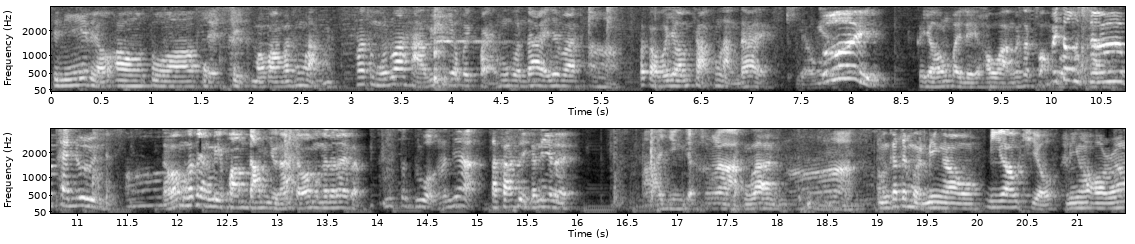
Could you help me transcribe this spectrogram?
ทีนี้เดี๋ยวเอาตัว 60 มาวางไว้ข้างหลัง ถ้าสมมุติว่าหาวิธีเอาไปแขวนข้างบนได้ใช่ป่ะอ่า ถ้าเกิดว่าย้อมฉากข้างหลังได้ เขียวเงี้ยเฮ้ย ก็ย้อมไปเลยเอาวางไว้สักสองไม่ต้องซื้อแผ่นอื่นแต่ว่ามันก็จะยังมีความดำอยู่นะ แต่ว่ามันก็จะได้แบบมันสะดวกนะเนี่ยราคาสิก็นี่เลยอ่ายิงจากข้างล่างจากข้างล่าง อ่ามันก็จะเหมือนมีเงา มีเงาเขียวมีเงาออร่า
